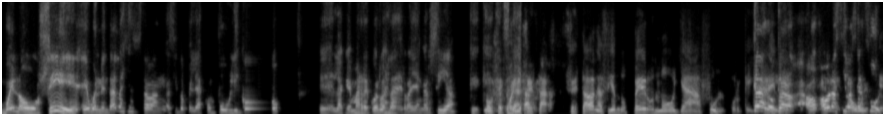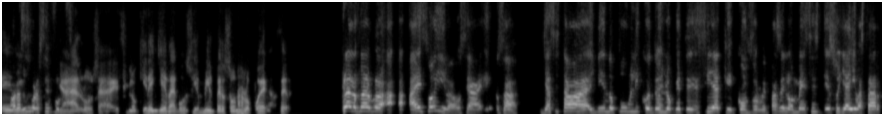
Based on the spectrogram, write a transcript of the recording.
Bueno, sí, eh, bueno, en Dallas ya se estaban haciendo peleas con público. Eh, la que más recuerdo es la de Ryan García, que, que, no, se, fue se, está, se, estaban haciendo, pero no ya a full, porque claro, el, claro, el, ahora sí va a ser full, ahora sí va a ser full. Ya, o sea, si lo quieren llevar con 100 mil personas, lo pueden hacer. Claro, claro, claro, a, a, eso iba, o sea, eh, o sea, ya se estaba viendo público, entonces lo que te decía que conforme pasen los meses, eso ya iba a estar,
